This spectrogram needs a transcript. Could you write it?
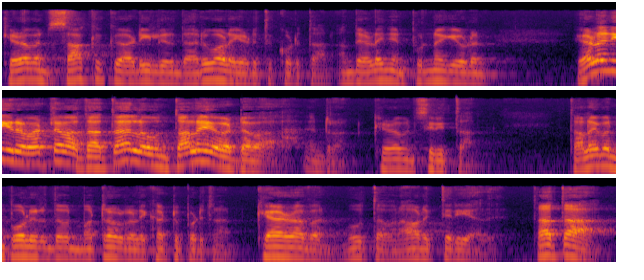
கிழவன் சாக்குக்கு அடியில் இருந்த அருவாளை எடுத்து கொடுத்தான். அந்த இளைஞன் புன்னகையுடன் இளநீரை வெட்டவா தாத்தா? இல்லை உன் தலையை வெட்டவா? என்றான். கிழவன் சிரித்தான். தலைவன் போலிருந்தவன் மற்றவர்களை கட்டுப்படுத்தினான். கிழவன் மூத்தவன் அவனுக்கு தெரியாது. தாத்தா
